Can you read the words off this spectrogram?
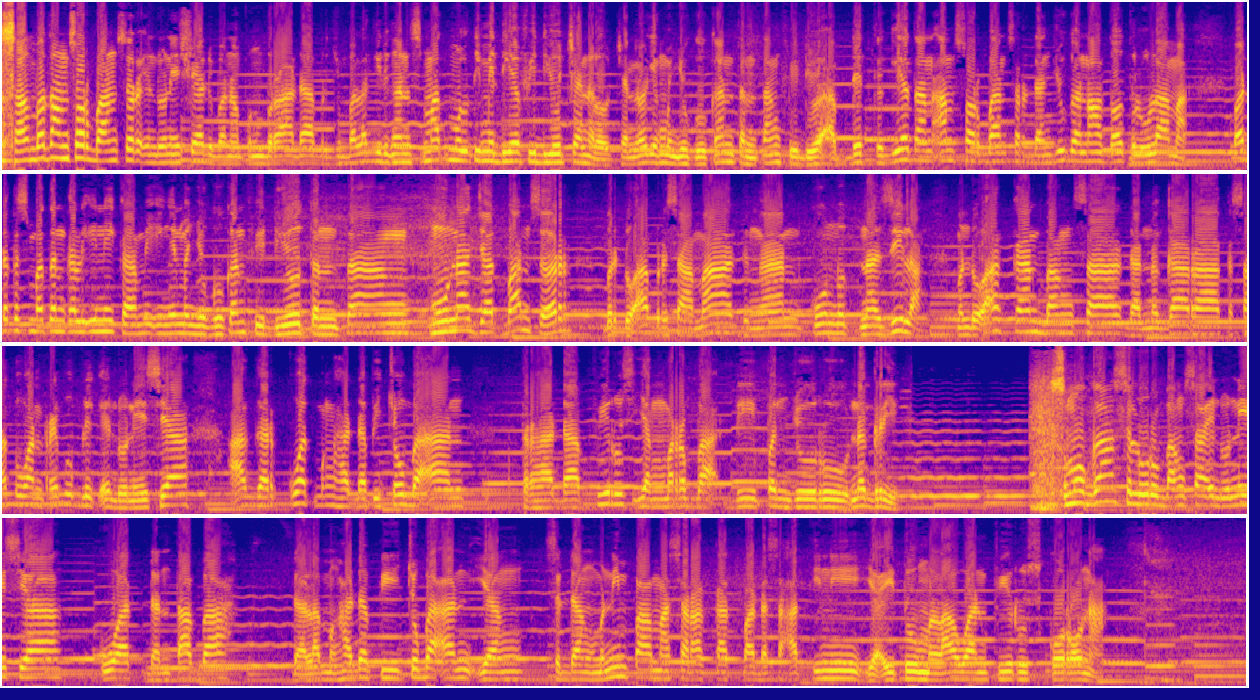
Sahabat Ansor Banser Indonesia di mana pun berada Berjumpa lagi dengan Smart Multimedia Video Channel. Channel yang menyuguhkan tentang video update kegiatan Ansor Banser dan juga Nahdlatul Ulama. Pada kesempatan kali ini kami ingin menyuguhkan video tentang Munajat Banser Berdoa bersama dengan Kunut Nazilah mendoakan bangsa dan negara kesatuan Republik Indonesia agar kuat menghadapi cobaan terhadap virus yang merebak di penjuru negeri. Semoga seluruh bangsa Indonesia kuat dan tabah dalam menghadapi cobaan yang sedang menimpa masyarakat pada saat ini yaitu melawan virus corona.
